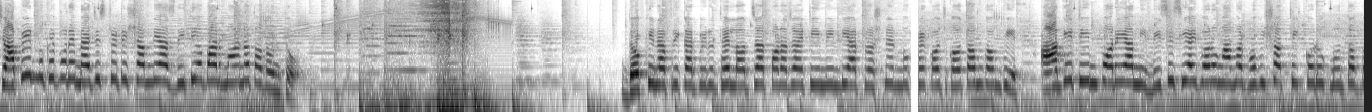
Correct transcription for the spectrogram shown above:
চাপের মুখে পড়ে ম্যাজিস্ট্রেটের সামনে আজ দ্বিতীয়বার ময়না তদন্ত। দক্ষিণ আফ্রিকার বিরুদ্ধে লজ্জার পরাজয় টিম ইন্ডিয়ার প্রশ্নের মুখে কোচ গৌতম গম্ভীর। আগে টিম পরে আমি, বিসিসিআই বরং আমার ভবিষ্যৎ ঠিক করুক মন্তব্য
